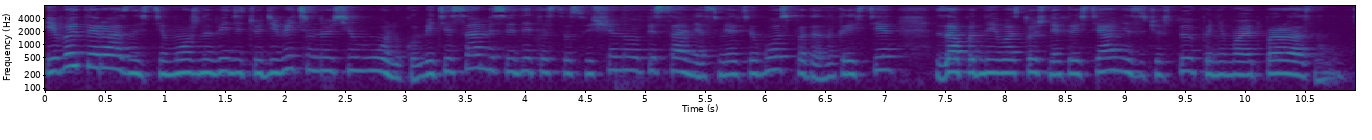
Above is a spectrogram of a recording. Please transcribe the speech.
И в этой разности можно видеть удивительную символику, ведь и сами свидетельства Священного Писания о смерти Господа на кресте западные и восточные христиане зачастую понимают по-разному –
